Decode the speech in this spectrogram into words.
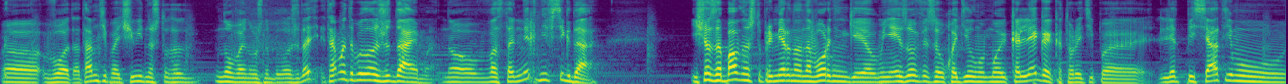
Э, вот, а там, типа, очевидно, что-то новое нужно было ожидать. И там это было ожидаемо, но в остальных не всегда. Еще забавно, что примерно на ворнинге у меня из офиса уходил мой коллега, который, типа, лет 50 ему,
